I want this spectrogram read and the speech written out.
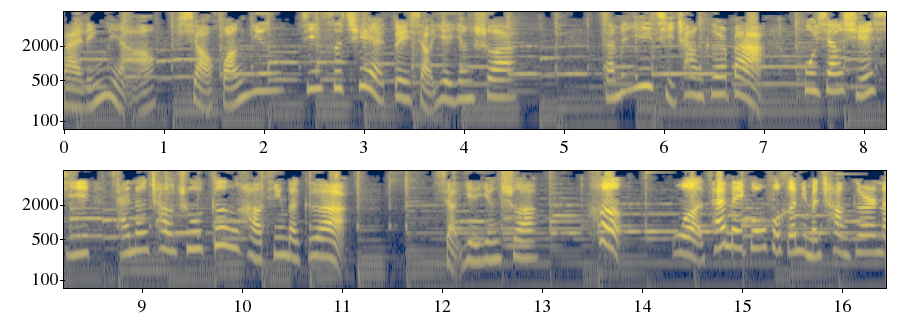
百灵鸟、小黄莺、金丝雀对小夜莺说：“咱们一起唱歌吧。”互相学习，才能唱出更好听的歌。小夜莺说：“哼，我才没工夫和你们唱歌呢，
